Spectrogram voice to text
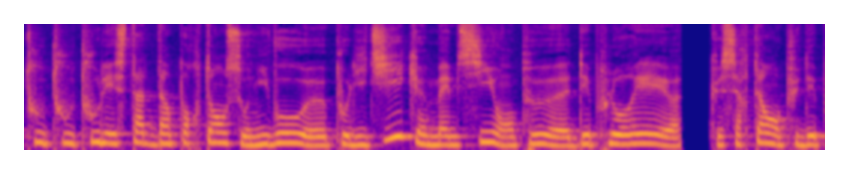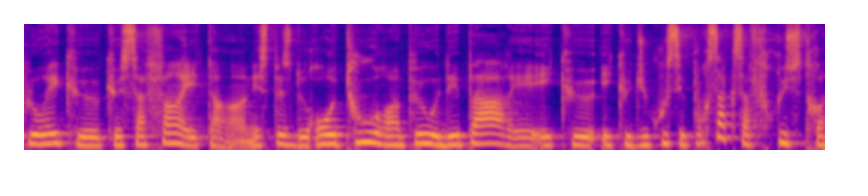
tous les stades d'importance au niveau politique, même si on peut déplorer, que certains ont pu déplorer que, sa fin est un, espèce de retour un peu au départ et, que, du coup c'est pour ça que ça frustre.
